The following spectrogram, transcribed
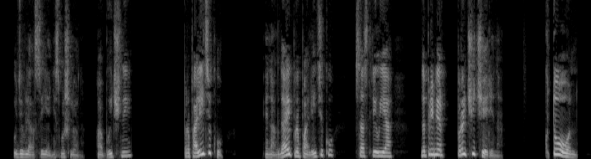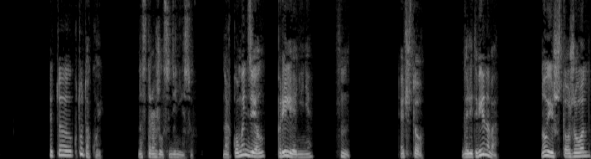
— удивлялся я несмышленно. — Обычные. — Про политику? — Иногда и про политику, — сострил я. — Например, про Чечерина. — Кто он? — Это кто такой? — насторожился Денисов. — Нарком дел при Ленине. — Хм. Это что, до Литвинова? Ну и что же он?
